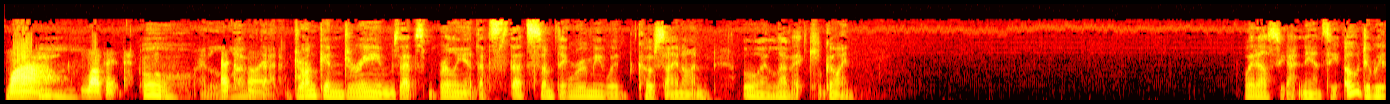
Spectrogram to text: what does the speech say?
Wow, oh. love it. Oh, I love Excellent. that. Drunken dreams. That's brilliant. That's that's something Rumi would co-sign on. Oh, I love it. Keep going. What else you got, Nancy? Oh, did we?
